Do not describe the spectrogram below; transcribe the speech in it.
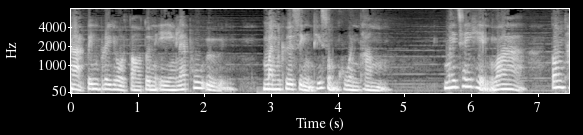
หากเป็นประโยชน์ต่อตนเองและผู้อื่น มันคือสิ่งที่สมควรทำไม่ใช่เห็นว่าต้องท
